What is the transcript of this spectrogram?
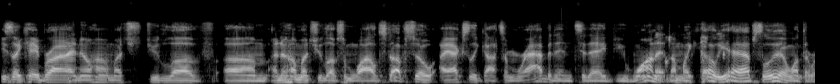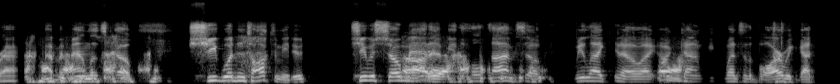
he's like, "Hey, Brian, I know how much you love. Um, I know how much you love some wild stuff. So I actually got some rabbit in today. Do you want it?" And I'm like, "Hell yeah, absolutely! I want the rabbit, man. Let's go." She wouldn't talk to me, dude. She was so Oh, mad at me the whole time. So we like, you know, like Oh. kind of went to the bar, we got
